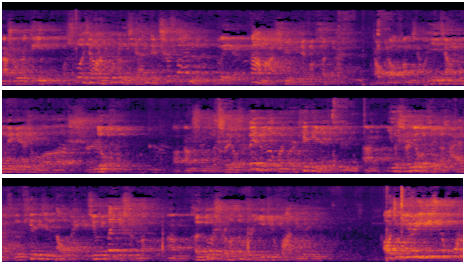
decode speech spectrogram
那时候是低谷，说相声不挣钱，得吃饭呢。对呀，干嘛去？你这会很难找不着方向。我印象中那年是我十六岁，啊，刚十几，十六岁。为什么我我是天津人啊？一个十六岁的孩子从天津到北京，为什么啊？很多时候都是一句话的原因。哦，就因为一句话。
